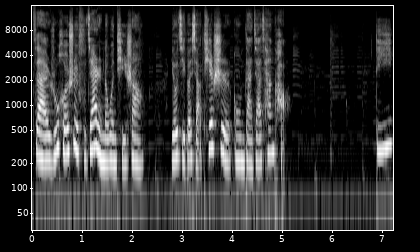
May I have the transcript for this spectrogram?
在如何说服家人的问题上，有几个小贴士供大家参考。第一，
